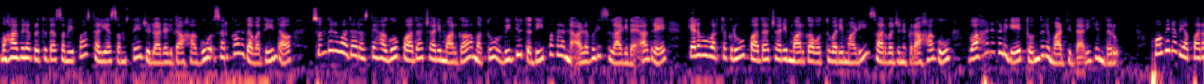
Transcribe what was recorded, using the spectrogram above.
ಮಹಾವೀರ ವೃತ್ತದ ಸಮೀಪ ಸ್ಥಳೀಯ ಸಂಸ್ಥೆ, ಜಿಲ್ಲಾಡಳಿತ ಹಾಗೂ ಸರ್ಕಾರದ ವತಿಯಿಂದ ಸುಂದರವಾದ ರಸ್ತೆ ಹಾಗೂ ಪಾದಾಚಾರಿ ಮಾರ್ಗ ಮತ್ತು ವಿದ್ಯುತ್ ದೀಪಗಳನ್ನು ಅಳವಡಿಸಲಾಗಿದೆ. ಆದರೆ ಕೆಲವು ವರ್ತಕರು ಪಾದಾಚಾರಿ ಮಾರ್ಗ ಒತ್ತುವರಿ ಮಾಡಿ ಸಾರ್ವಜನಿಕರ ಹಾಗೂ ವಾಹನಗಳಿಗೆ ತೊಂದರೆ ಮಾಡುತ್ತಿದ್ದಾರೆ ಎಂದರು. ಹೂವಿನ ವ್ಯಾಪಾರ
